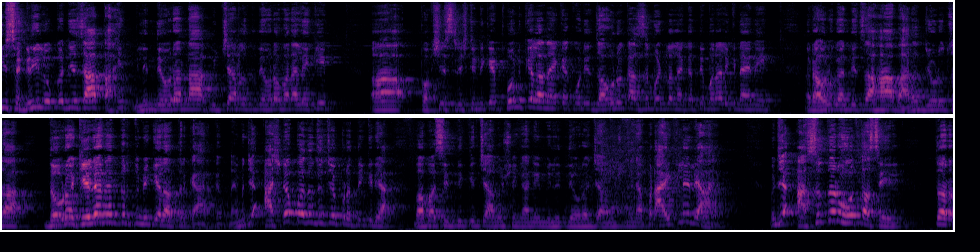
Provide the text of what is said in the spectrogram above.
ही सगळी लोक जे जात आहेत मिलिंद देवरांना विचारलं तर देवरा म्हणाले की पक्षश्रेष्ठीने काही फोन केला नाही का? कोणी जाऊ नका असं म्हटलं नाही का? ते म्हणाले की नाही नाही. राहुल गांधीचा हा भारत जोडोचा दौरा केल्यानंतर तुम्ही गेला तर काय हरकत नाही. म्हणजे अशा पद्धतीच्या प्रतिक्रिया बाबा सिद्दीकीच्या अनुषंगाने मिलिंद देवराच्या अनुषंगाने आपण ऐकलेल्या आहे म्हणजे असं जर होत असेल तर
